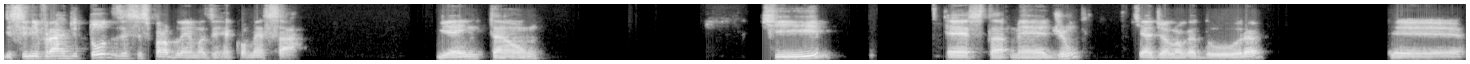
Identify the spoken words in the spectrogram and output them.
de se livrar de todos esses problemas e recomeçar. E é então que esta médium, que é a dialogadora, é,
